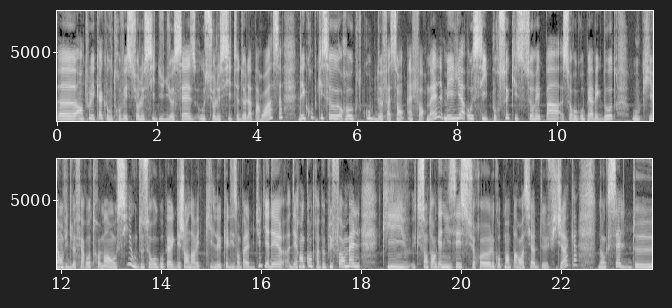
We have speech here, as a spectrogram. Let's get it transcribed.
Euh, en tous les cas que vous trouvez sur le site du diocèse ou sur le site de la paroisse, des groupes qui se regroupent de façon informelle, mais il y a aussi pour ceux qui ne seraient pas se regrouper avec d'autres ou qui ont envie de le faire autrement aussi ou de se regrouper avec des gens avec lesquels ils n'ont pas l'habitude, il y a des, des, rencontres un peu plus formelles qui, qui sont organisées sur euh, le groupement paroissial de Figeac. Donc celle de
